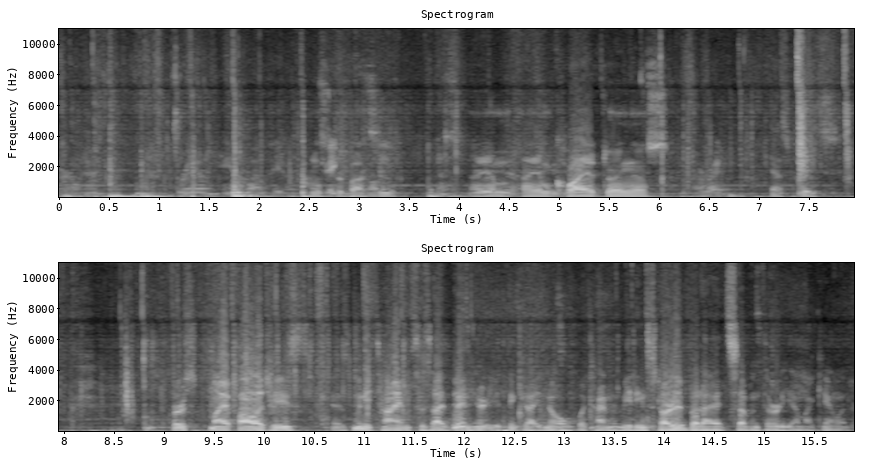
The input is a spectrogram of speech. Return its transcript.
Arrowhead, Graham, and Wild Haven. Mr. Jacob, Butsy, Yes. I am, I am quiet during this. All right. Yes, please. First, my apologies. As many times as I've been here, you'd think I know what time the meeting started, but I had 7:30 on my calendar.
